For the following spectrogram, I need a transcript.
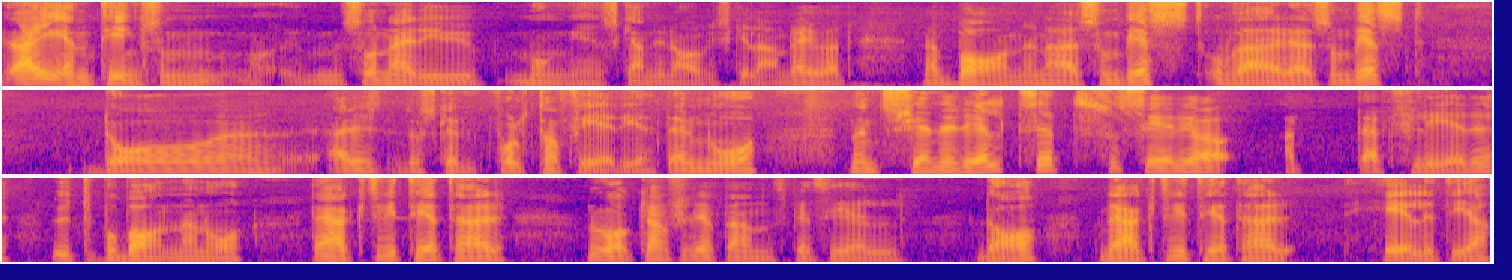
det är en ting som, så är det ju många skandinaviska land, det är ju att när banorna är som bäst och vädret är som bäst, då, det, da ska folk ta ferie. Det är nå. Men generellt sett så ser jag det är flera ute på banorna nu. Det är aktivitet här. Nu var kanske det en speciell dag. Men det är aktivitet här hela tiden.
